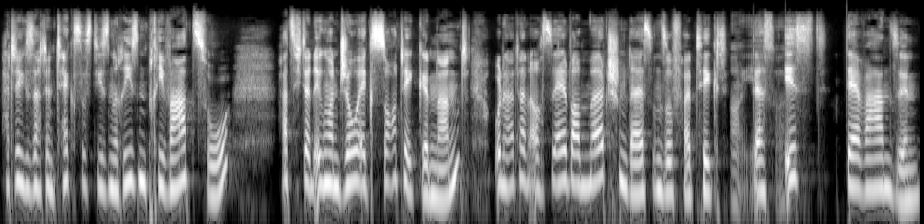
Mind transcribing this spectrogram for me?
Hatte wie gesagt in Texas diesen riesen Privatzoo, hat sich dann irgendwann Joe Exotic genannt und hat dann auch selber Merchandise und so vertickt. Oh, das ist der Wahnsinn.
